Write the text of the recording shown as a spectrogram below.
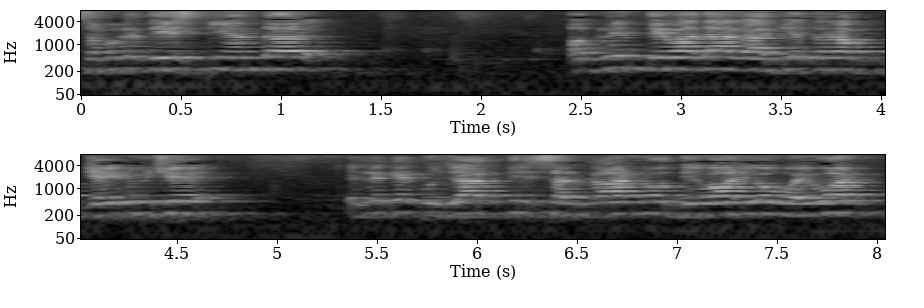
સમગ્ર દેશની અંદર અગ્રિમ દેવાદાર રાજ્ય તરફ જઈ રહ્યું છે, એટલે કે ગુજરાતની સરકારનો દેવાળીઓ વહીવટ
